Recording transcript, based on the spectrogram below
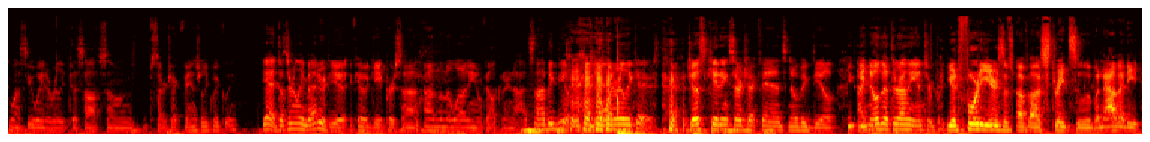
You want to see a way to really piss off some Star Trek fans really quickly? Yeah, it doesn't really matter if you if you have a gay person on, on the Millennium Falcon or not. It's not a big deal. No one really cares. Just kidding, Star Trek fans. No big deal. I know that they're on the Enterprise. You had 40 years of, of uh, straight Sulu, but now that he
